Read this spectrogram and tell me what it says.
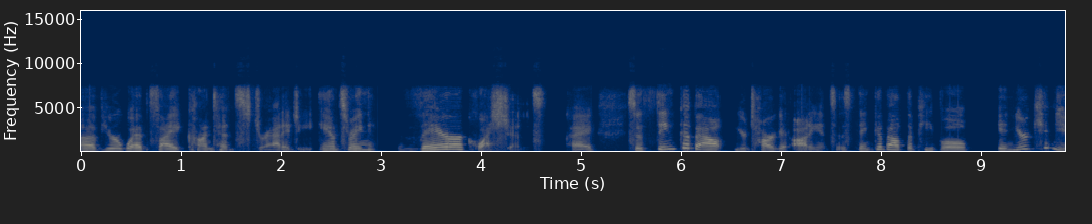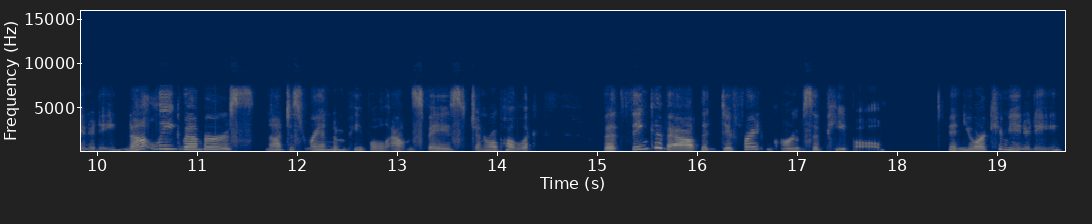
of your website content strategy, answering their questions, okay? So think about your target audiences. Think about the people in your community, not league members, not just random people out in space, general public, but think about the different groups of people in your community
